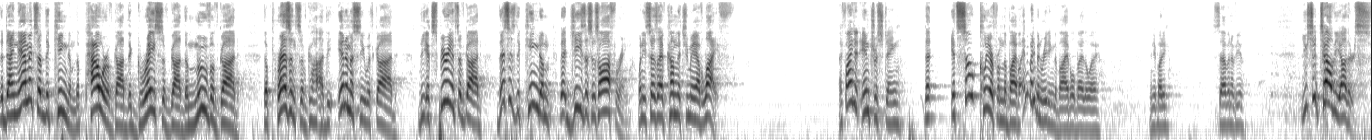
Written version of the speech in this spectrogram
the dynamics of the kingdom, the power of God, the grace of God, the move of God, the presence of God, the intimacy with God, the experience of God, this is the kingdom that Jesus is offering when he says, I've come that you may have life. I find it interesting that it's so clear from the Bible. Anybody been reading the Bible, by the way? Anybody? Seven of you? You should tell the others.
